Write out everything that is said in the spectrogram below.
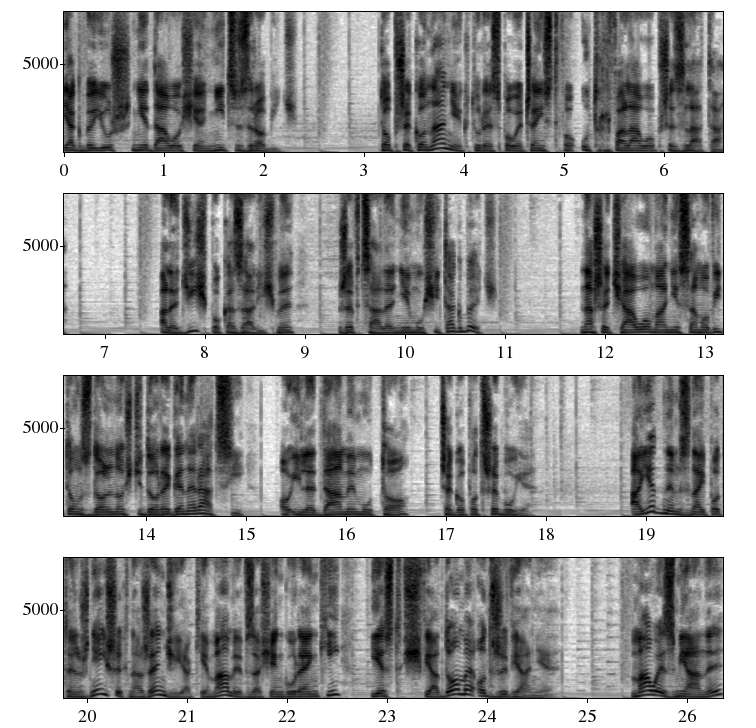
jakby już nie dało się nic zrobić. To przekonanie, które społeczeństwo utrwalało przez lata. Ale dziś pokazaliśmy, że wcale nie musi tak być. Nasze ciało ma niesamowitą zdolność do regeneracji, o ile damy mu to, czego potrzebuje. A jednym z najpotężniejszych narzędzi, jakie mamy w zasięgu ręki, jest świadome odżywianie. Małe zmiany,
